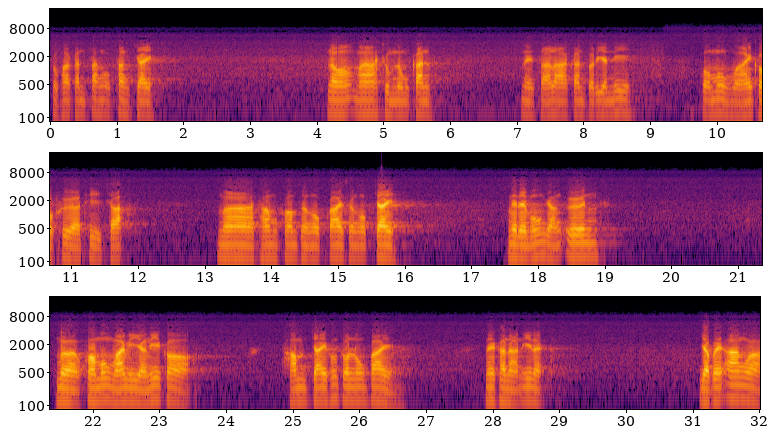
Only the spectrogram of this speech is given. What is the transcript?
ก็พากันตั้งอกตั้งใจ เรามาชุมนุมกัน ในศาลาการประเรียนนี้ก็มุ่งหมายก็เพื่อที่จะมาทำความสงบกายสงบใจ ไม่ได้มุ่งอย่างอื่น เมื่อความมุ่งหมายมีอย่างนี้ก็ทำใจของตนลงไป ในขณะนี้แหละ อย่าไปอ้างว่า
